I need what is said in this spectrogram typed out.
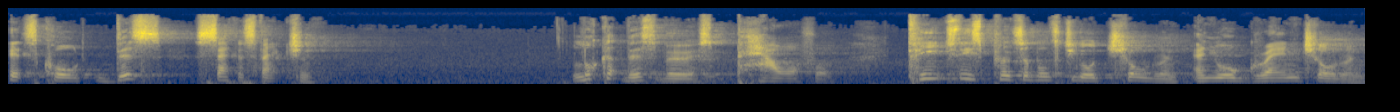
It's called dissatisfaction. Look at this verse, powerful. Teach these principles to your children and your grandchildren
